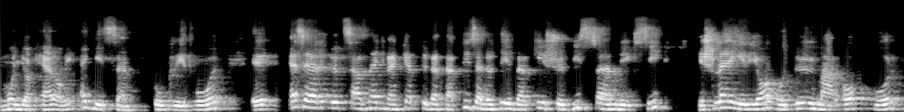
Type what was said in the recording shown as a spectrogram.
mondjak el, ami egészen konkrét volt. 1542-ben, tehát 15 évvel később visszaemlékszik, és leírja, hogy ő már akkor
